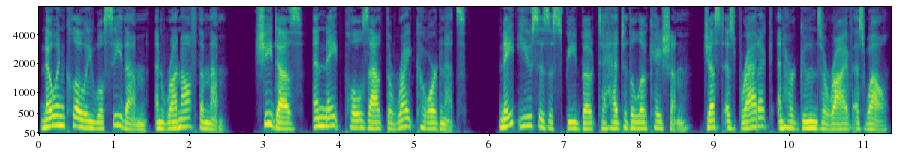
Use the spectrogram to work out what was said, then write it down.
knowing Chloe will see them and run off them them. She does, and Nate pulls out the right coordinates. Nate uses a speedboat to head to the location, just as Braddock and her goons arrive as well.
